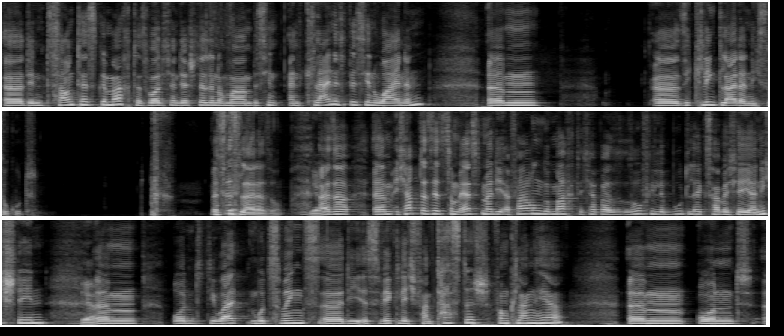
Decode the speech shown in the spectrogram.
äh, den Soundtest gemacht. Das wollte ich an der Stelle noch mal ein bisschen, ein kleines bisschen weinen. Ähm, äh, sie klingt leider nicht so gut. Es ist leider so. Ja. Also ähm, ich habe das jetzt zum ersten Mal die Erfahrung gemacht. Ich habe ja so viele Bootlegs habe ich hier ja nicht stehen. Ja. Ähm, und die Wild Mood Swings, äh, die ist wirklich fantastisch vom Klang her. Ähm, und äh,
